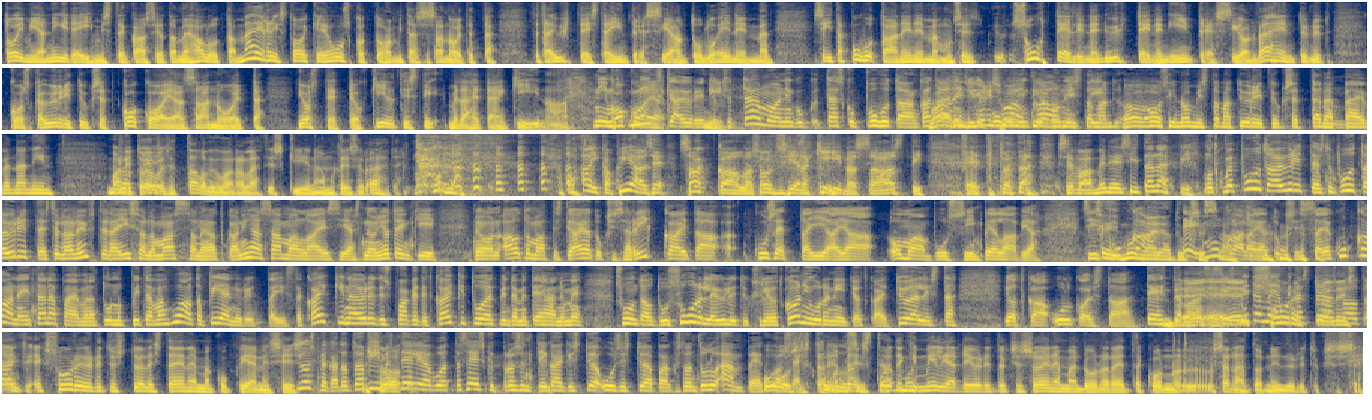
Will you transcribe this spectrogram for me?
toimia niiden ihmisten kanssa, joita me halutaan. Mä en oikein usko tuohon, mitä sä sanoit, että tätä yhteistä intressiä on tullut enemmän. Siitä puhutaan enemmän, mutta se suhteellinen yhteinen intressi on vähentynyt, koska yritykset koko ajan sanoo, että jos te ette ole kiltisti, me lähdetään Kiinaan. Niin, koko mutta mitkä ajan- yritykset? Tämä on niin kuin, tässä kun puhutaan, Katainenkin puhuu niin kauniisti. osin omistamat yritykset tänä päivänä, niin... Moni toivoisi, että talvivaara lähtisi Kiinaan, mutta ei se lähde. Aika pian se sakka-allas on siellä Kiinassa asti, että tota, se vaan menee siitä läpi. Mutta kun me puhutaan yrittäjistä, me puhutaan yrittäjistä, on yhtenä isona massana, jotka on ihan samanlaisia. Ne on jotenkin, ne on automaattisesti ajatuksissa rikkaita, kusettajia ja omaan pussiin pelaavia. Siis Ei mun ajatuksissa. Ei munkaan ajatuksissa. Ja kukaan ei tänä päivänä tunnu pitävän huolta pienyrittäjistä. Kaikki nämä yrityspaketit, kaikki tuet, mitä me tehdään, ne me suuntautuu suurille yrityksille, jotka on juuri niitä, jotka ei työllistä, jotka ulkoistaa tehtävänsä. Siis mitä meidän pitäisi tehdä, eikö, eikö suuri yritys työllistää enemmän kuin pieni? Siis, Jos me katsotaan viimeiset So- neljä vuotta, 70 prosenttia kaikista työ, uusista työpaikoista on tullut Uusista, MPK-sektorilla. mutta Uusista, kuitenkin mut- miljardiyrityksessä on enemmän duunareita kuin sadan tonnin yrityksessä.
